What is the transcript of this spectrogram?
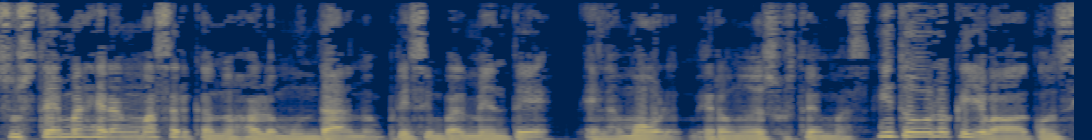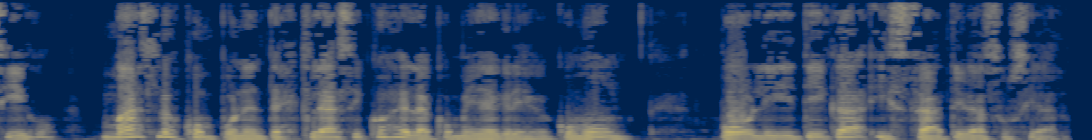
Sus temas eran más cercanos a lo mundano, principalmente el amor era uno de sus temas, y todo lo que llevaba consigo, más los componentes clásicos de la comedia griega común, política y sátira social.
